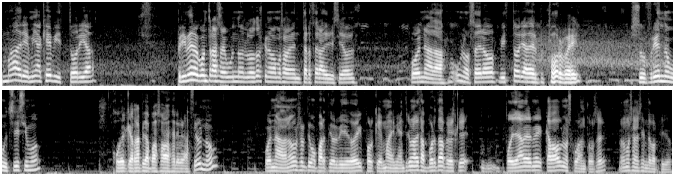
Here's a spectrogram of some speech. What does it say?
Madre mía, qué victoria. Primero contra segundo, los dos que nos vamos a ver en tercera división. Pues nada, 1-0, victoria del Port Sufriendo muchísimo. Joder, qué rápido ha pasado la celebración, ¿no? Pues nada, no es el último partido del vídeo de hoy porque, madre mía, entré una vez a puerta, pero es que podrían haberme acabado unos cuantos, ¿eh? Nos vemos en el siguiente partido.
